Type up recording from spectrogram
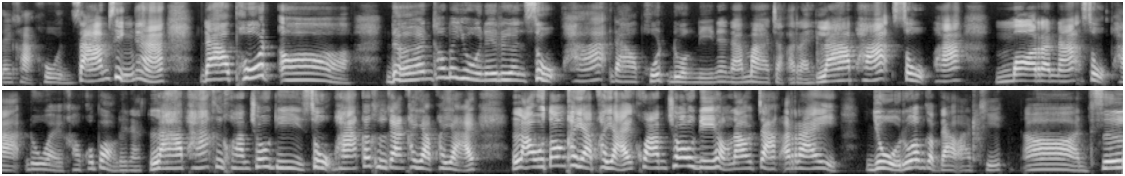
เลยค่ะ คุณ 3 สิงหา ดาวพุธอ๋อเดินเข้ามาอยู่ในเรือนสุภะดาวพุธดวงนี้เนี่ยนะมาจากอะไรลาภะสุภะมรณะสุภะด้วยเขาก็บอกเลยนะ ลาภะคือความโชคดี สุภะก็คือการขยับขยาย เราต้องขยับขยายความโชคดีของเราจากอะไร อยู่ร่วมกับดาวอาทิตย์อ่าซึ่ง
